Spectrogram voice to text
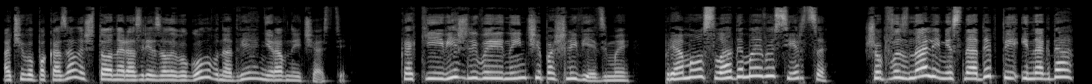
отчего показалось, что она разрезала его голову на две неравные части — Какие вежливые нынче пошли ведьмы! Прямо услада моего сердца! Чтоб вы знали, местные адепты иногда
